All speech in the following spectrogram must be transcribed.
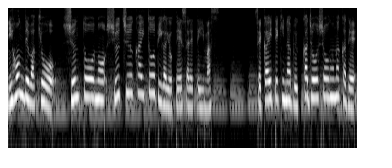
日本では今日、春闘の集中回答日が予定されています。世界的な物価上昇の中で、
